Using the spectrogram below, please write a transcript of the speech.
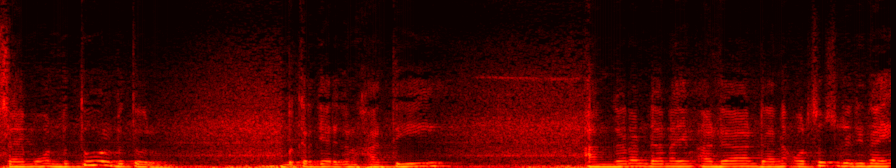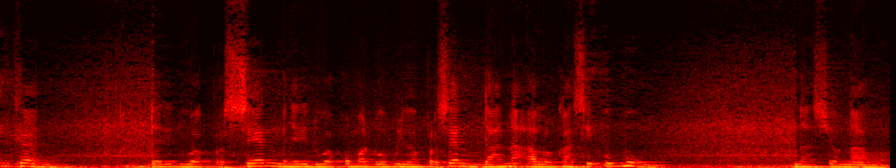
saya mohon betul-betul bekerja dengan hati. Anggaran dana yang ada, dana otsus sudah dinaikkan dari 2% menjadi 2,25% dana alokasi umum nasional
